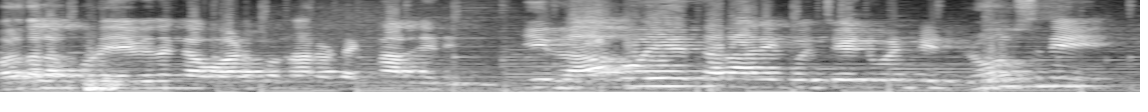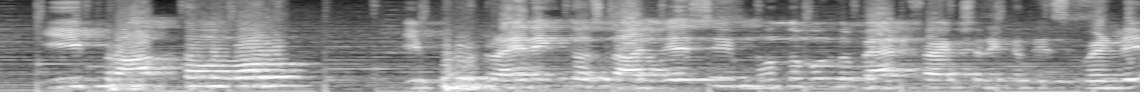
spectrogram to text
వరదలప్పుడు ఏ విధంగా వాడుకున్నారు టెక్నాలజీని ఈ రాబోయే తరానికి వచ్చేటువంటి డ్రోన్స్ని ఈ ప్రాంతంలో ఇప్పుడు ట్రైనింగ్తో స్టార్ట్ చేసి ముందు ముందు మ్యానుఫ్యాక్చరింగ్ తీసుకువెళ్ళి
